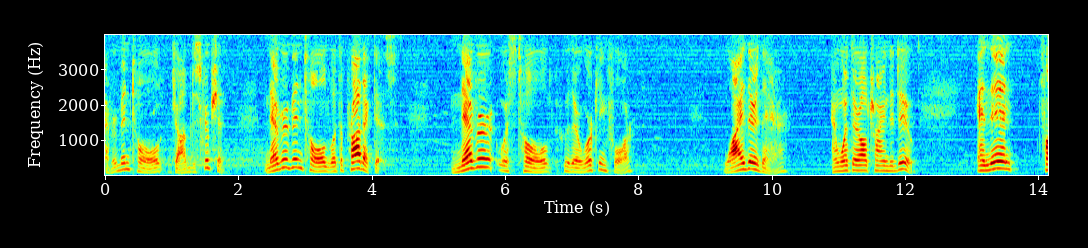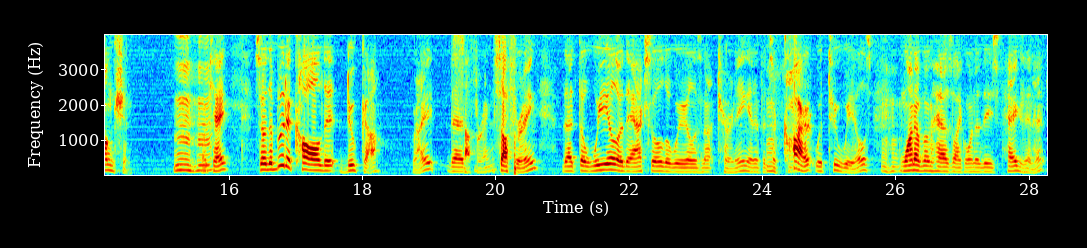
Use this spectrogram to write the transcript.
ever been told job description. Never been told what the product is. Never was told who they're working for, why they're there, and what they're all trying to do. And then function. Mm-hmm. Okay? So the Buddha called it dukkha, right? That Suffering. Suffering. That the wheel or the axle of the wheel is not turning. And if it's a mm-hmm. cart with two wheels, mm-hmm. one of them has like one of these pegs in it.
